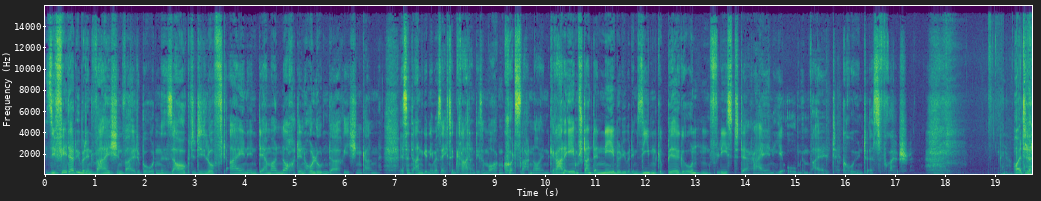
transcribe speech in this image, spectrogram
Sie federt über den weichen Waldboden, saugt die Luft ein, in der man noch den Holunder riechen kann. Es sind angenehme 16 Grad an diesem Morgen, kurz nach neun. Gerade eben stand der Nebel über dem Siebengebirge, unten fließt der Rhein, hier oben im Wald grünt es frisch. Heute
